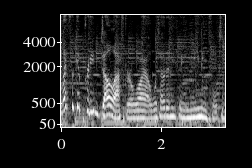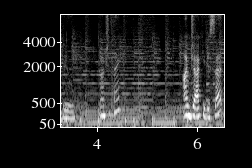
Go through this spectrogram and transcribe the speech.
Life would get pretty dull after a while without anything meaningful to do, don't you think? I'm Jackie Doucette,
